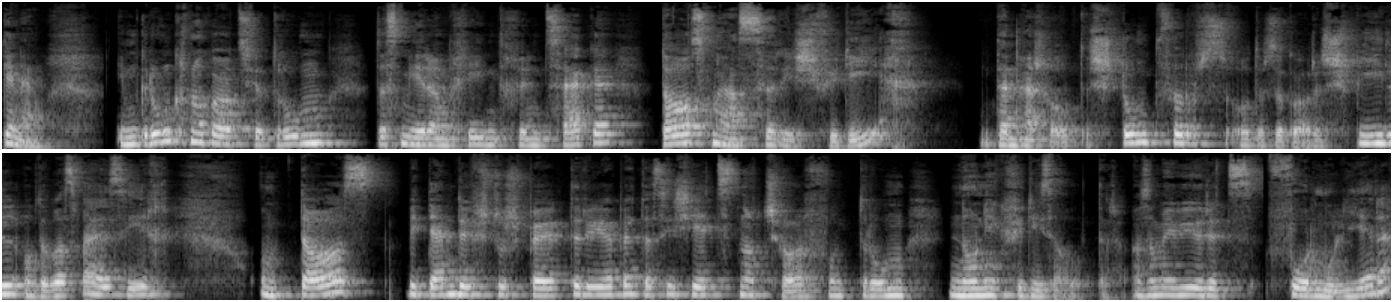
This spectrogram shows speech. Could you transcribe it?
Genau. Im Grunde genommen geht es ja darum, dass wir am Kind können sagen das Messer ist für dich. Und dann hast du halt ein Stumpfers oder sogar ein Spiel oder was weiß ich. Und das, mit dem darfst du später üben, das ist jetzt noch scharf und darum noch nicht für dein Alter. Also wir würden es formulieren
